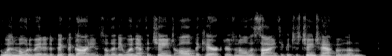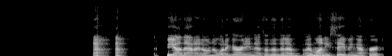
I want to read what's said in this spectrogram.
was motivated to pick the Guardian so that he wouldn't have to change all of the characters and all the signs. He could just change half of them. Beyond that, I don't know what a Guardian is other than a, a money saving effort.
